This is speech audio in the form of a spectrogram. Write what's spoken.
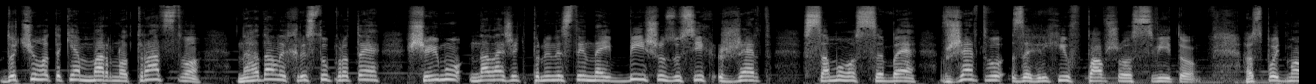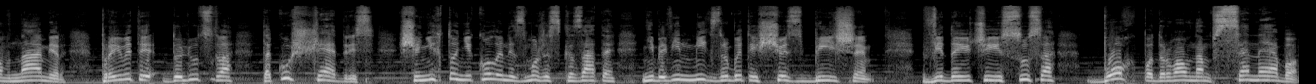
до чого таке марнотратство, нагадали Христу про те, що йому належить принести найбільшу з усіх жертв самого себе в жертву за гріхів впавшого світу. Господь мав намір проявити до людства таку щедрість, що ніхто ніколи не зможе сказати, ніби він міг зробити щось більше. Віддаючи Ісуса, Бог подарував нам все небо.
